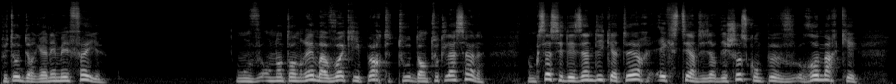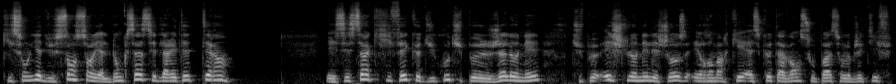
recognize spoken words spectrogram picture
plutôt que de regarder mes feuilles on, entendrait ma voix qui porte tout, dans toute la salle. Donc ça, c'est des indicateurs externes, c'est-à-dire des choses qu'on peut remarquer, qui sont liées à du sensoriel. Donc ça, c'est de la de terrain. Et c'est ça qui fait que du coup, tu peux jalonner, tu peux échelonner les choses et remarquer est-ce que tu avances ou pas sur l'objectif.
